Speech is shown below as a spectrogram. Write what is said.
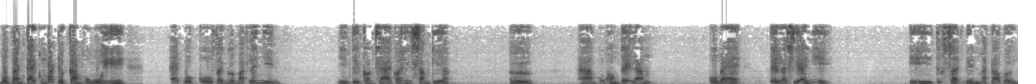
một bàn tay cũng bắt được cằm của ngũ y y, ép buộc cô phải ngửa mặt lên nhìn. Nhìn tên con trai có hình xăm kia. Ừ, hàng cũng không tệ lắm. Cô bé, tên là gì ấy nhỉ? Y y tức giận đến mặt đỏ bừng.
